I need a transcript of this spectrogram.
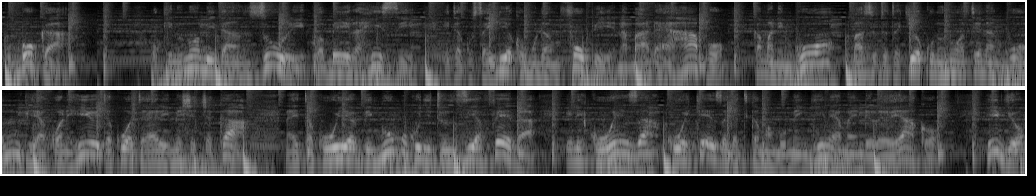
Kumbuka, ukinunua bidhaa nzuri kwa bei rahisi itakusaidia kwa muda mfupi, na baada ya hapo, kama ni nguo, basi utatakiwa kununua tena nguo mpya, kwani hiyo itakuwa tayari imeshachakaa na itakuwia vigumu kujitunzia fedha ili kuweza kuwekeza katika mambo mengine ya maendeleo yako. Hivyo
